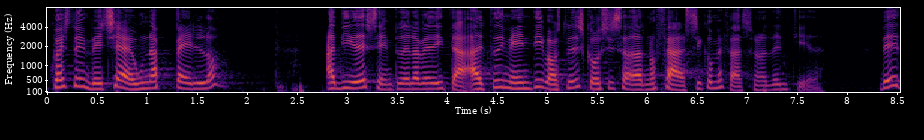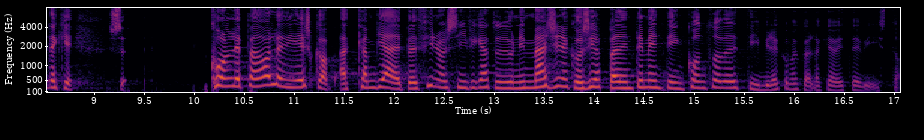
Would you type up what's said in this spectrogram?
Questo invece è un appello a dire sempre la verità, altrimenti i vostri discorsi saranno falsi come farsi una dentiera. Vedete che con le parole riesco a, cambiare perfino il significato di un'immagine così apparentemente incontrovertibile come quella che avete visto.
